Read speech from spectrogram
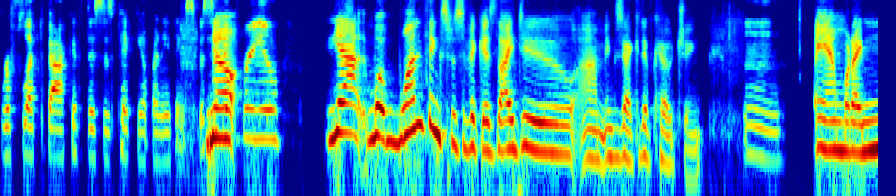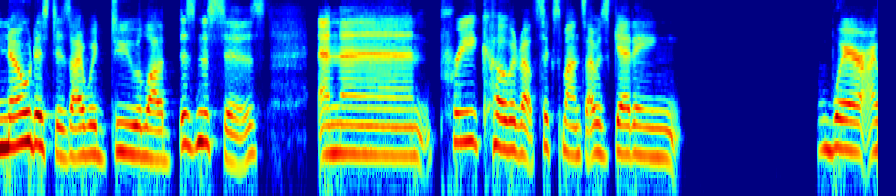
reflect back if this is picking up anything specific No. for you. Yeah. Well, one thing specific is I do um, executive coaching. Mm, And what I noticed is I would do a lot of businesses. And then pre COVID, about six months, I was getting where I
